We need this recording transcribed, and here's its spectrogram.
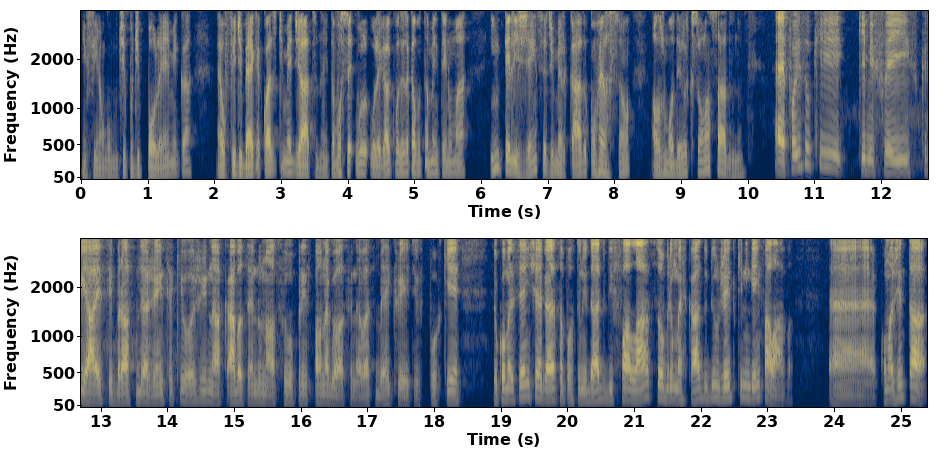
enfim, algum tipo de polêmica, é o feedback é quase que imediato, né? Então você, o, o legal é que vocês acabam também tendo uma inteligência de mercado com relação aos modelos que são lançados, né? É, foi isso que, que me fez criar esse braço de agência que hoje acaba sendo o nosso principal negócio, né? O SBR Creative, porque eu comecei a enxergar essa oportunidade de falar sobre o mercado de um jeito que ninguém falava é, como a gente está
